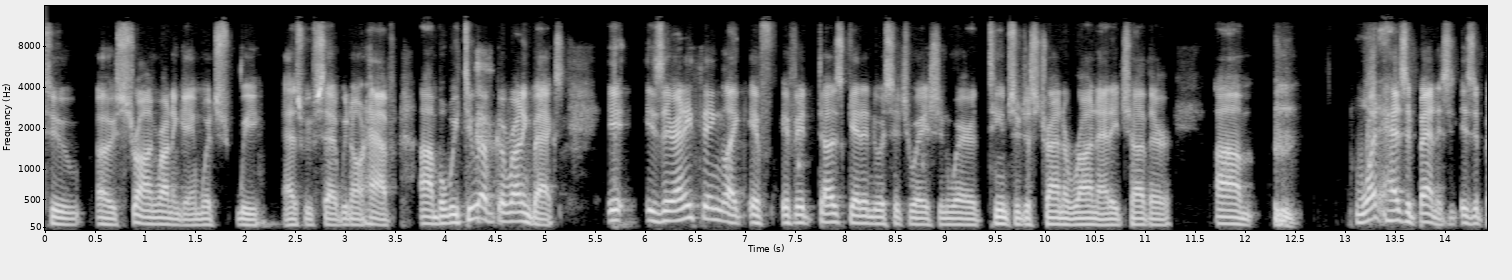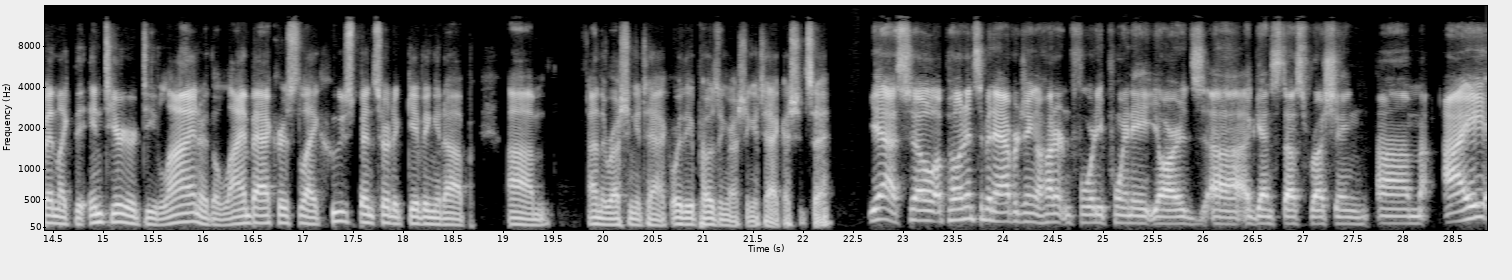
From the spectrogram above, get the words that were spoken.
to a strong running game, which we, as we've said, we don't have. Um, but we do have good running backs. It, is there anything like if if it does get into a situation where teams are just trying to run at each other, um, what has it been? Is is it been like the interior D line or the linebackers? Like who's been sort of giving it up um, on the rushing attack or the opposing rushing attack, I should say. Yeah, so opponents have been averaging 140.8 yards uh, against us rushing. Um, I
